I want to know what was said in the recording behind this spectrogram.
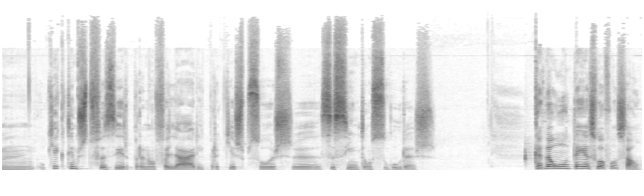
um, o que é que temos de fazer para não falhar e para que as pessoas uh, se sintam seguras? Cada um tem a sua função.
